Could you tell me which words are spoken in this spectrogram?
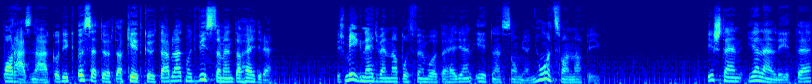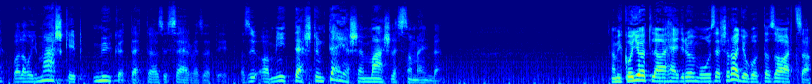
paráználkodik, összetörte a két kőtáblát, majd visszament a hegyre. És még 40 napot fönn volt a hegyen, étlen szomja. 80 napig. Isten jelenléte valahogy másképp működtette az ő szervezetét. Az ő, a mi testünk teljesen más lesz a mennyben. Amikor jött le a hegyről Mózes, ragyogott az arca.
